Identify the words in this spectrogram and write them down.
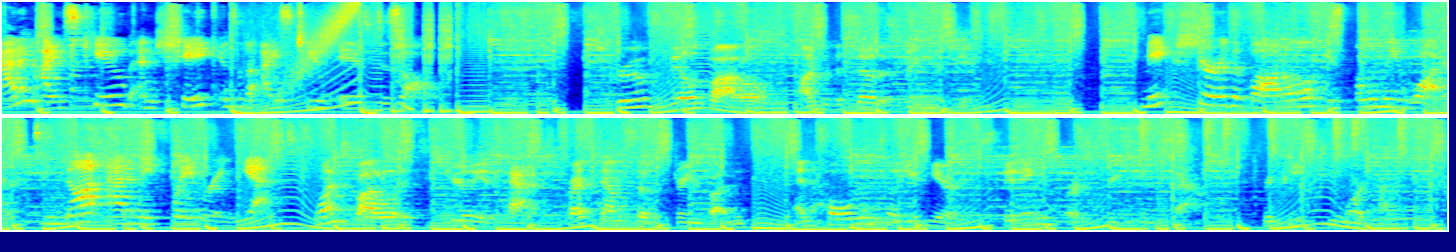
add an ice cube and shake until the ice cube is dissolved. Screw filled bottle onto the soda stream machine. Make sure the bottle is only water. Do not add any flavoring yet. Once bottle is securely attached, press down so the soda stream button and hold until you hear spitting or screeching sound. Repeat two more times.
